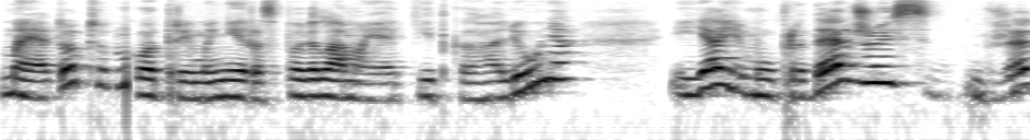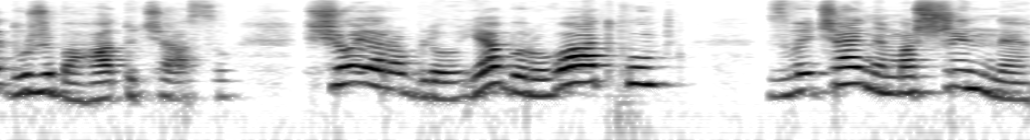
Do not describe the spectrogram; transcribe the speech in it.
метод, котрий мені розповіла моя тітка Галюня, і я йому придержуюсь вже дуже багато часу. Що я роблю? Я беру ватку, звичайне машинне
